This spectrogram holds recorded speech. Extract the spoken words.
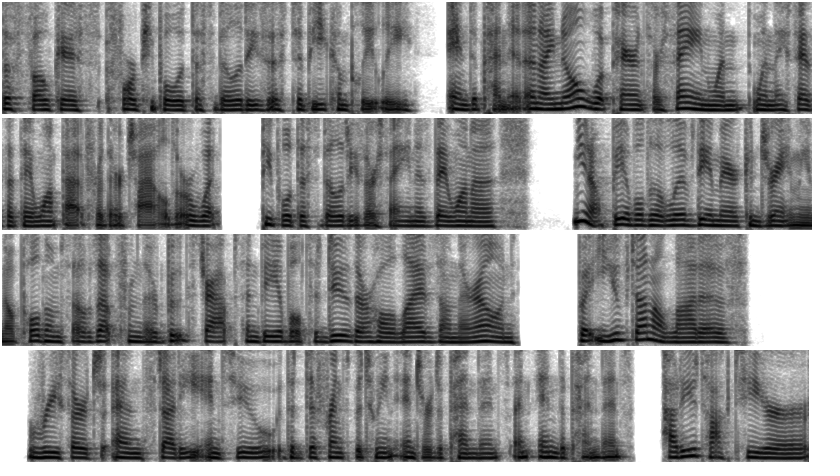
the focus for people with disabilities is to be completely independent. And I know what parents are saying when when they say that they want that for their child, or what people with disabilities are saying is they want to, you know, be able to live the American dream, you know, pull themselves up from their bootstraps and be able to do their whole lives on their own. But you've done a lot of research and study into the difference between interdependence and independence. How do you talk to your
